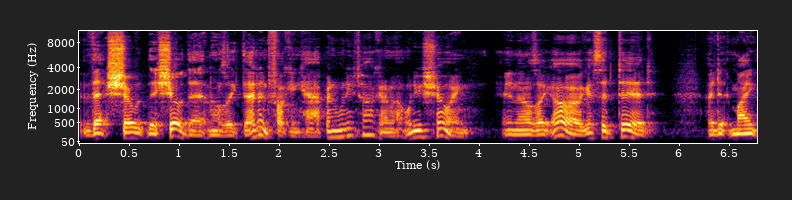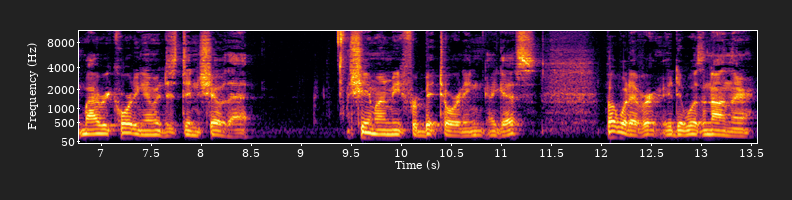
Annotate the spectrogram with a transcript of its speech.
that showed they showed that and I was like, that didn't fucking happen. What are you talking about? What are you showing? And I was like, oh, I guess it did. I did my my recording of it just didn't show that. Shame on me for bit torrenting, I guess. But whatever, it, it wasn't on there.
